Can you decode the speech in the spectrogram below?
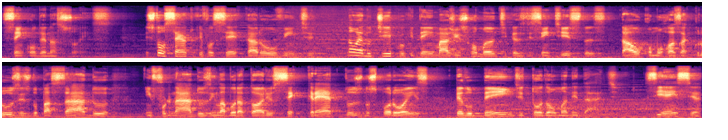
sem condenações. Estou certo que você, caro ouvinte, não é do tipo que tem imagens românticas de cientistas, tal como Rosa Cruzes do passado, enfurnados em laboratórios secretos nos porões pelo bem de toda a humanidade. Ciência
